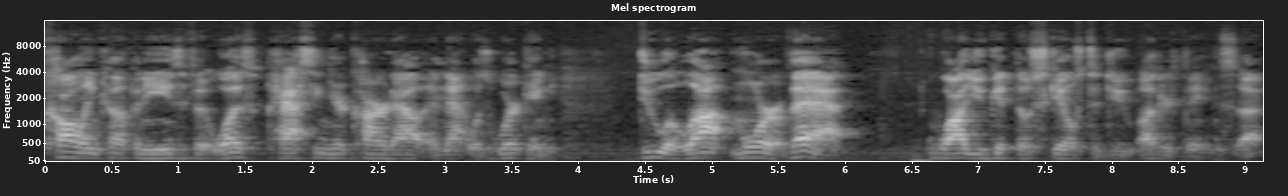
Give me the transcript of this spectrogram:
calling companies, if it was passing your card out and that was working, do a lot more of that while you get those skills to do other things. Uh,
